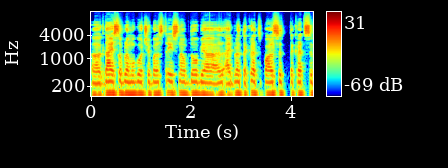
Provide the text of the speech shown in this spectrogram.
Eh, kdaj so bila mogoče bolj stresna obdobja, aj bila takrat, pa se takrat se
